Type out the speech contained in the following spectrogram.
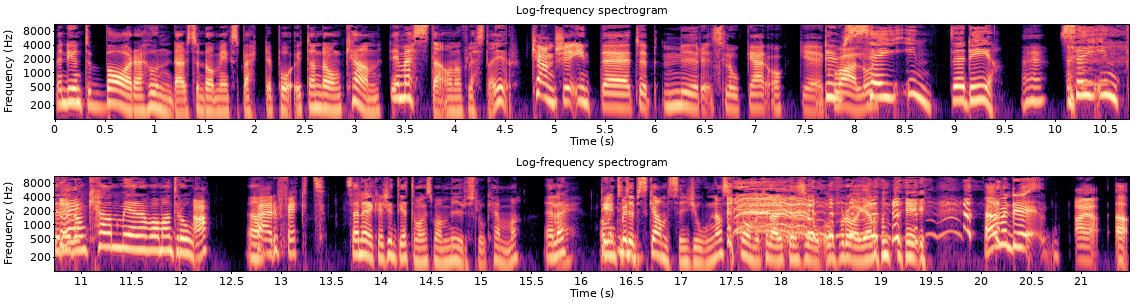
men det är ju inte bara hundar som de är experter på utan de kan det mesta om de flesta djur. Kanske inte typ myrslokar och eh, Du, koalor. säg inte det. Nähä. Säg inte det, de kan mer än vad man tror. Ja, Ja. perfekt. Sen är det kanske inte jättemånga som har myrslok hemma. Eller? Nej, Om det- inte men- typ Skansen-Jonas kommer till Arkansas och frågar någonting. Ja men det, Ja, ja. ja.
